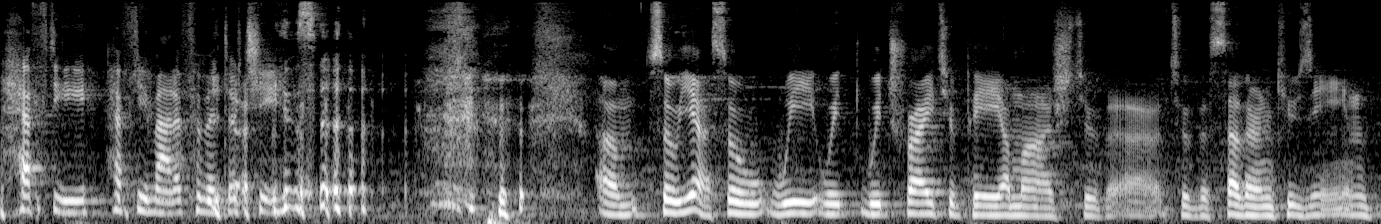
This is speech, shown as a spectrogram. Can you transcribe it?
hefty hefty amount of pimento cheese. um, so yeah. So we, we we try to pay homage to the to the southern cuisine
